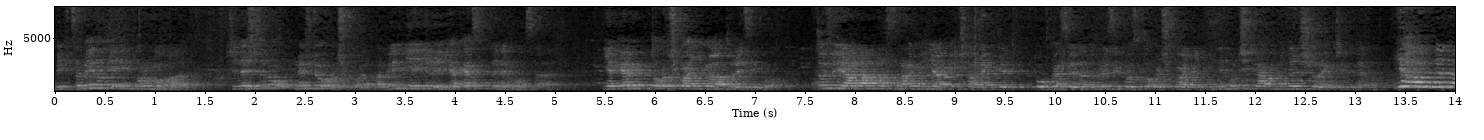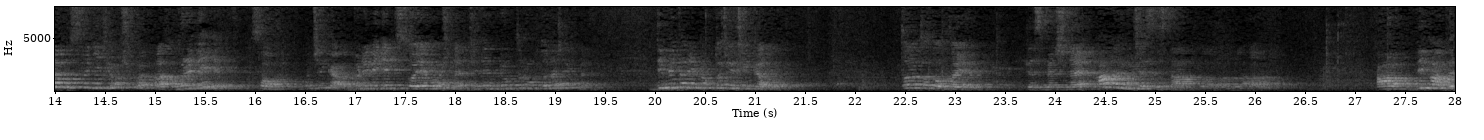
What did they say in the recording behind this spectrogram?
My chceme jenom je informovat, že než jdou, než jdou očkovat, aby věděli, jaké jsou ty nemoce, jaké to očkování má to riziko. To, že já dám na stránky nějaký článek, kde poukazuje na to riziko z toho očkování, neočekávám, že ten člověk řekne, já nedám své dítě očkovat, ale bude vědět, co očekává, bude vědět, co je možné, že ten doktor mu to neřekne. Kdyby tady doktoři říkali, tohle, toto to je bezpečné, ale může se stát bla, bla, bla. A vy máte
